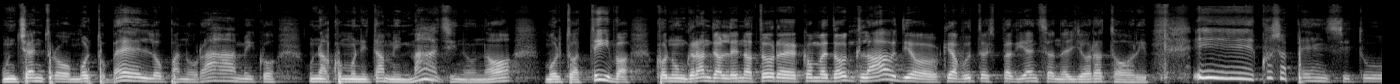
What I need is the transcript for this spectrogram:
un centro molto bello, panoramico, una comunità, mi immagino, no? Molto attiva, con un grande allenatore come Don Claudio che ha avuto esperienza negli oratori. E cosa pensi tu?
